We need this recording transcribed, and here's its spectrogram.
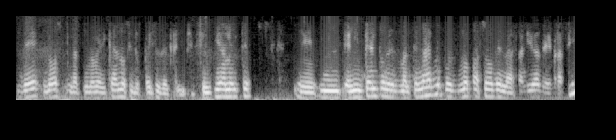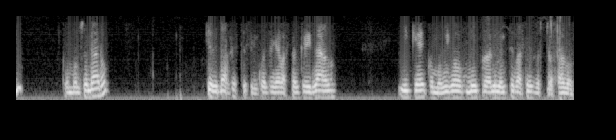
de los latinoamericanos y los países del Caribe. Definitivamente, eh, el intento de desmantelarlo pues no pasó de la salida de Brasil con Bolsonaro, que además este se encuentra ya bastante aislado y que, como digo, muy probablemente va a ser desplazado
